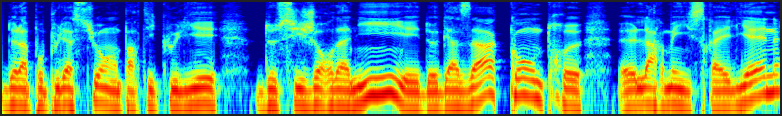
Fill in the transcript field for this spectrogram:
de la population en particulier de Cisjordanie et de Gaza contre euh, l'armée israélienne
